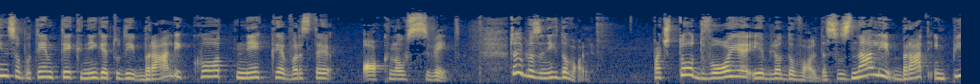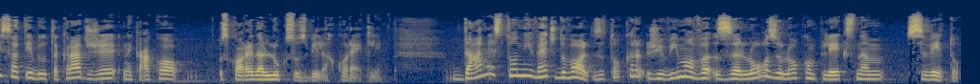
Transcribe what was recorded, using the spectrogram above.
in so potem te knjige tudi brali kot neke vrste okno v svet. To je bilo za njih dovolj. Pač to dvoje je bilo dovolj. Da so znali brati in pisati, je bil takrat že nekako skoraj da luksus, bi lahko rekli. Danes to ni več dovolj, zato ker živimo v zelo, zelo kompleksnem svetu.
